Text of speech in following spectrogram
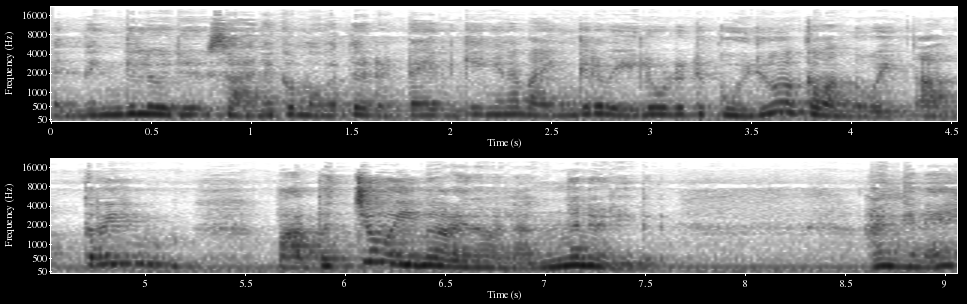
എന്തെങ്കിലും ഒരു സാധനമൊക്കെ മുഖത്തിടട്ടെ എനിക്കിങ്ങനെ ഭയങ്കര വെയിൽ കൂടിയിട്ട് കുരുവൊക്കെ വന്നുപോയി. അത്രയും പതച്ചു പോയി എന്ന് പറയുന്ന പോലെ അങ്ങനെ ഒരു ഇത്. അങ്ങനെ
